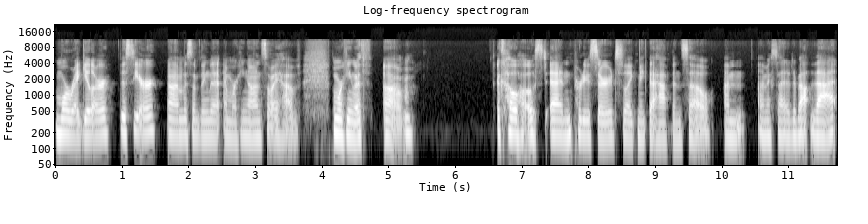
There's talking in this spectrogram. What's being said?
more regular this year um is something that i'm working on. So i have been working with um a co-host and producer to like make that happen. So i'm i'm excited about that.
